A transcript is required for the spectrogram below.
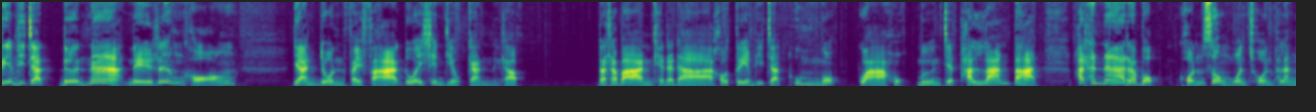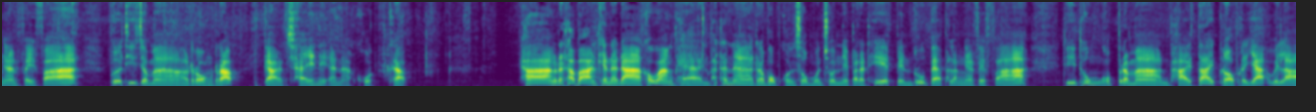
รียมที่จะเดินหน้าในเรื่องของยานยนต์ไฟฟ้าด้วยเช่นเดียวกันครับ รัฐบาลแคนาดาเขาเตรียมที่จะทุ่มงบกว่า 67,000 ล้านบาท พัฒนาระบบขนส่งมวลชนพลังงานไฟฟ้า เพื่อที่จะมารองรับการใช้ในอนาคตครับ ทางรัฐบาลแคนาดาเขาวางแผนพัฒนาระบบขนส่งมวลชนในประเทศเป็นรูปแบบพลังงานไฟฟ้า ที่ทุ่มงบประมาณภายใต้กรอบระยะเวลา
